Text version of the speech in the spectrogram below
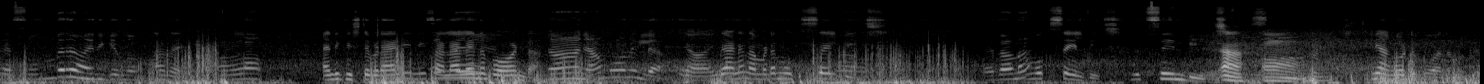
സ- സുന്ദരമായിരിക്കുന്നു അതെ കൊള്ളാം എനിക്ക് ഇഷ്ടപ്പെടാൻ ഇനി സലാലെന്ന് പോകണ്ട ഞാൻ പോകുന്നില്ല ഇതാണ് നമ്മുടെ മുക്സൈൽ ബീച്ച്. ഏതാണ്? മുക്സൈൽ ബീച്ച്. മുക്സൈൽ ബീച്ച്. ആ. ആ. ഇനി അങ്ങോട്ട് പോവാം നമുക്ക്.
